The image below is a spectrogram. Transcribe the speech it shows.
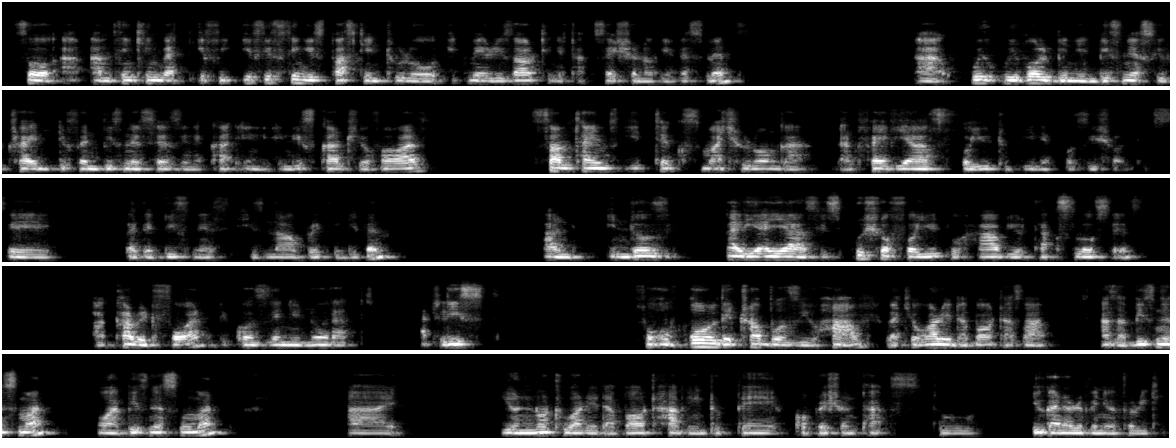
So I'm thinking that if we, if this thing is passed into law, it may result in a taxation of investments. Uh, we, we've all been in business. We've tried different businesses in, a, in, in this country of ours. Sometimes it takes much longer than five years for you to be in a position to say that the business is now breaking even. And in those earlier years, it's crucial for you to have your tax losses are carried forward because then you know that at least for all the troubles you have that you're worried about as a as a businessman or a businesswoman, uh, you're not worried about having to pay corporation tax to Uganda Revenue Authority.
